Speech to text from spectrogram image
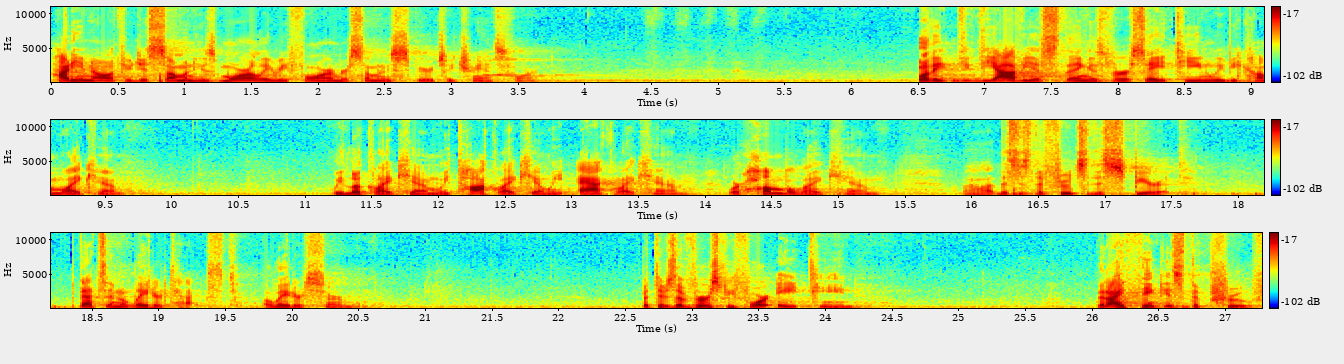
How do you know if you're just someone who's morally reformed or someone who's spiritually transformed? Well, the, the, obvious thing is verse 18 we become like Him. We look like him, we talk like him, we act like him, we're humble like him. Uh, this is the fruits of the Spirit. But that's in a later text, a later sermon. But there's a verse before 18 that I think is the proof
